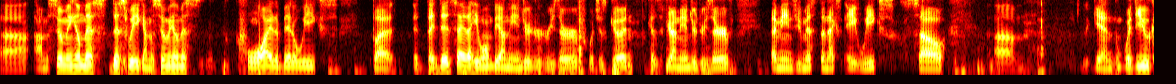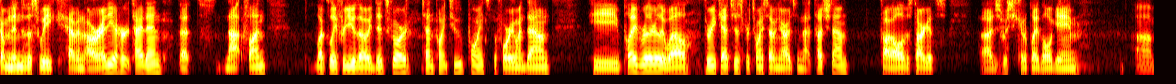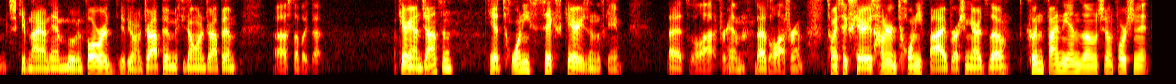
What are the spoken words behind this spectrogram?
Uh, I'm assuming he'll miss this week. I'm assuming he'll miss quite a bit of weeks, but it, they did say that he won't be on the injured reserve, which is good because if you're on the injured reserve, that means you miss the next eight weeks. So, um, again, with you coming into this week having already a hurt tight end, that's not fun. Luckily for you, though, he did score 10.2 points before he went down. He played really, really well. Three catches for 27 yards and that touchdown. Caught all of his targets. I uh, just wish he could have played the whole game. Um, just keep an eye on him moving forward. If you want to drop him, if you don't want to drop him, uh, stuff like that. Kerryon Johnson, he had 26 carries in this game. That's a lot for him. That's a lot for him. 26 carries, 125 rushing yards, though. Couldn't find the end zone, which is unfortunate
